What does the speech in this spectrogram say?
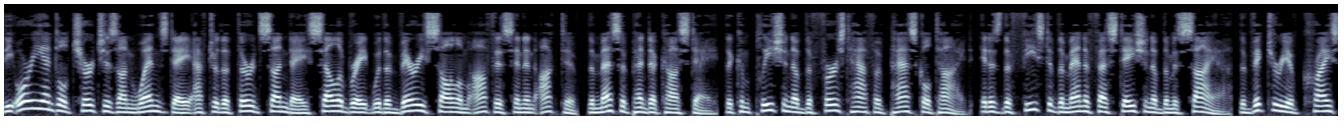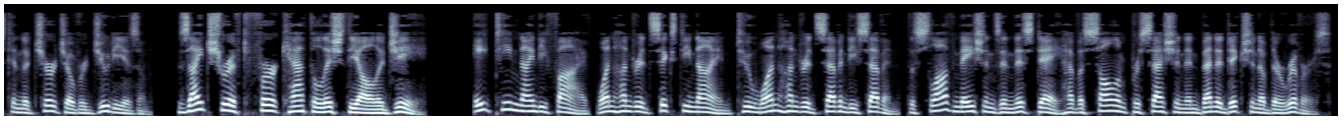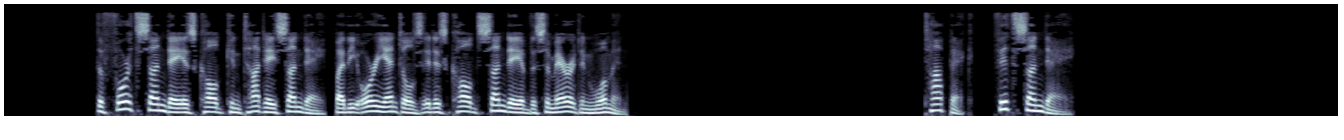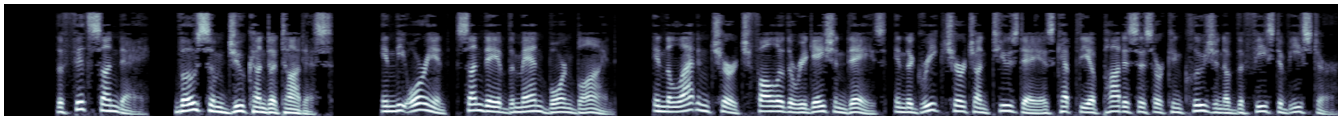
The Oriental churches on Wednesday after the third Sunday celebrate with a very solemn office and an octave, the Mesopentecoste, the completion of the first half of Paschal Tide. It is the feast of the manifestation of the Messiah, the victory of Christ and the Church over Judaism. Zeitschrift für Katholische Theologie. 1895, 169–177, the Slav nations in this day have a solemn procession and benediction of their rivers. The fourth Sunday is called Cantate Sunday, by the Orientals it is called Sunday of the Samaritan Woman. Fifth Sunday The fifth Sunday Vocem Jucunditatis, in the Orient, Sunday of the man born blind. In the Latin Church follow the Rogation days, in the Greek Church on Tuesday is kept the apodosis or conclusion of the Feast of Easter.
